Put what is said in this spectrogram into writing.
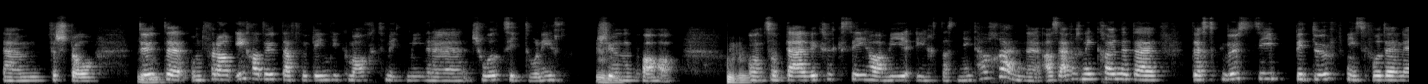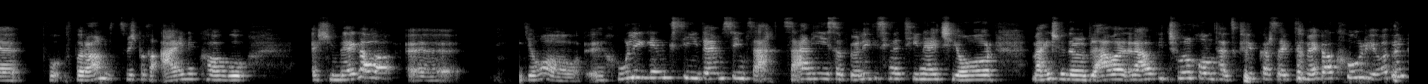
ähm, verstehen. Mhm. Dort, äh, und vor allem, ich habe dort auch Verbindung gemacht mit meiner Schulzeit, wo ich mhm. Schüler hatte. Mhm. Und zum Teil wirklich gesehen habe, wie ich das nicht habe können. Also einfach nicht können, das gewisse Bedürfnis von denen, vor allem zum Beispiel einen wo es mega äh, ja, Hooligan in dem Sinn, 16, so völlig in seinen Teenage-Jahren. Manchmal, wenn er blaue Rauch in die Schule kommt, hat das Gefühl, er sagt mega cool, oder?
